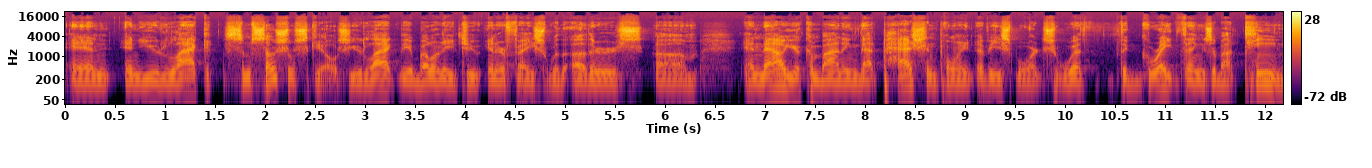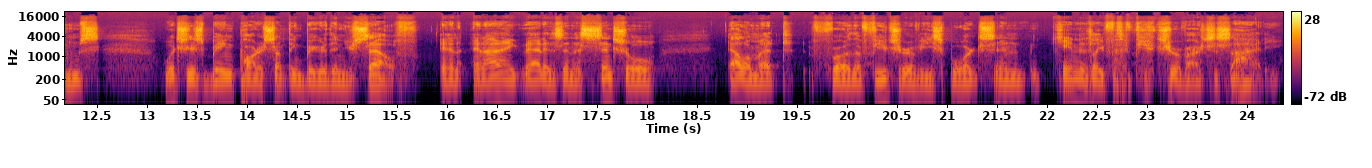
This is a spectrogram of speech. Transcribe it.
and and you lack some social skills. You lack the ability to interface with others, um, and now you're combining that passion point of esports with the great things about teams, which is being part of something bigger than yourself. And and I think that is an essential element for the future of esports and candidly for the future of our society.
